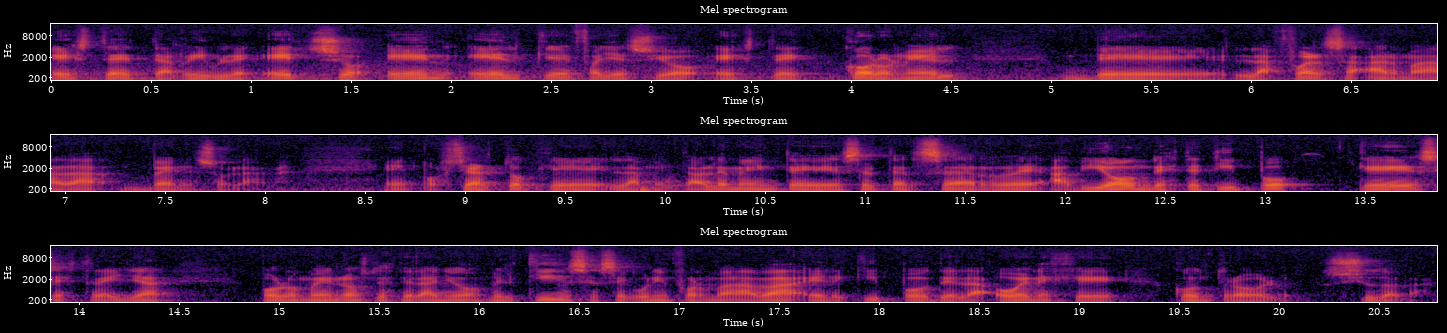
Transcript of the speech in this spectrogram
este terrible hecho en el que falleció este coronel de la Fuerza Armada venezolana. Eh, por cierto que lamentablemente es el tercer eh, avión de este tipo que se estrella por lo menos desde el año 2015, según informaba el equipo de la ONG Control Ciudadano.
